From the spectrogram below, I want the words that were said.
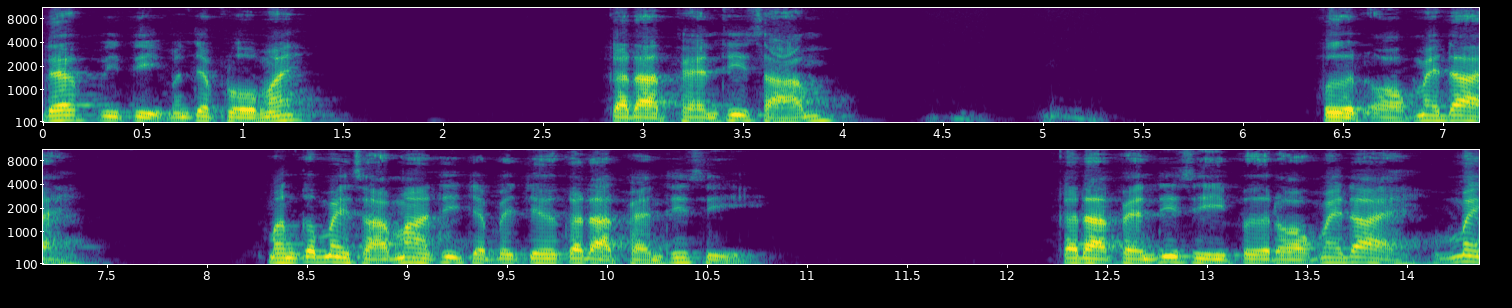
แล้วปิติมันจะโผล่ไหม กระดาษแผ่นที่สามเปิดออกไม่ได้ มันก็ไม่สามารถที่จะไปเจอกระดาษแผ่นที่สี่กระดาษแผ่นที่สี่เปิดออกไม่ได้ ไม่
